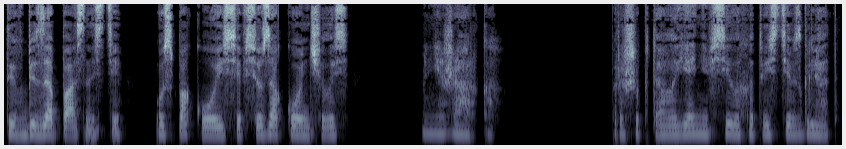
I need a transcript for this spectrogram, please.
Ты в безопасности. Успокойся, все закончилось». «Мне жарко», — прошептала я, не в силах отвести взгляд.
